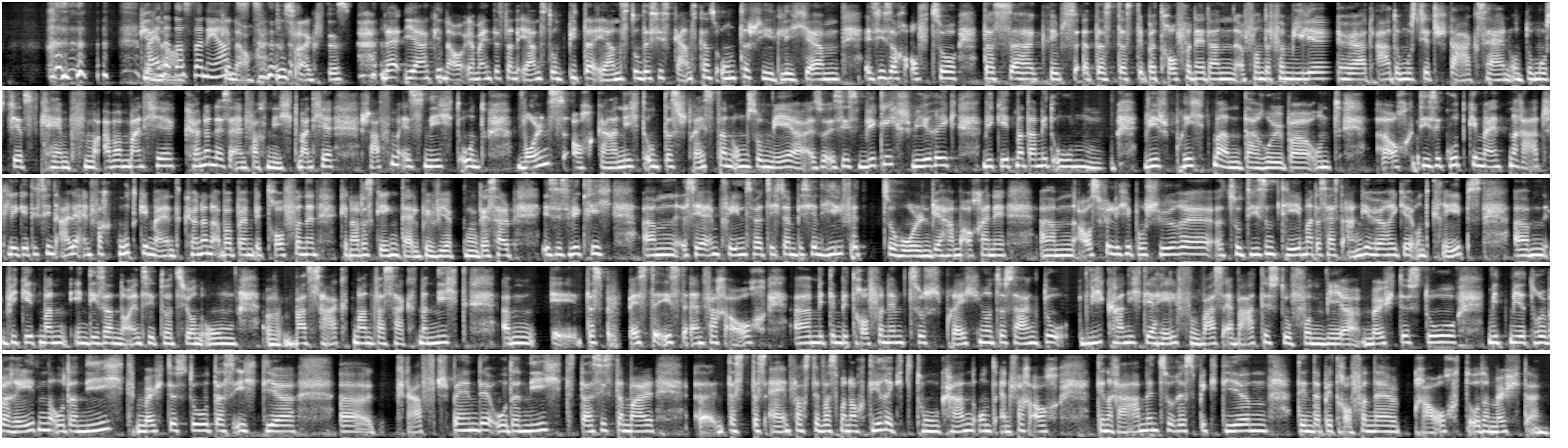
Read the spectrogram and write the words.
Genau, meint er das dann ernst? Genau, du sagst es. Na, ja, genau. Er meint es dann ernst und bitter ernst. Und es ist ganz, ganz unterschiedlich. Ähm, es ist auch oft so, dass äh, Krebs, dass, dass der Betroffene dann von der Familie hört, ah, du musst jetzt stark sein und du musst jetzt kämpfen. Aber manche können es einfach nicht. Manche schaffen es nicht und wollen es auch gar nicht. Und das stresst dann umso mehr. Also es ist wirklich schwierig. Wie geht man damit um? Wie spricht man darüber? Und auch diese gut gemeinten gemeinten Ratschläge, die sind alle einfach gut gemeint, können aber beim Betroffenen genau das Gegenteil bewirken. Deshalb ist es wirklich ähm, sehr empfehlenswert, sich da ein bisschen Hilfe zu holen. Wir haben auch eine ähm, ausführliche Broschüre äh, zu diesem Thema, das heißt Angehörige und Krebs. Ähm, wie geht man in dieser neuen Situation um? Was sagt man, was sagt man nicht? Ähm, äh, das Beste ist einfach auch äh, mit dem Betroffenen zu sprechen und zu sagen, du, wie kann ich dir helfen? Was erwartest du von mir? Möchtest du mit mir drüber reden oder nicht? Möchtest du, dass ich dir äh, Kraft spende oder nicht? Das ist einmal äh, das, das Einfachste, was man auch direkt tun kann und einfach auch den Rahmen zu respektieren, den der Betroffene braucht oder möchte.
